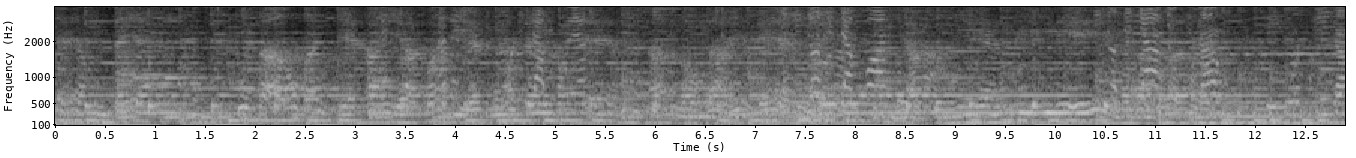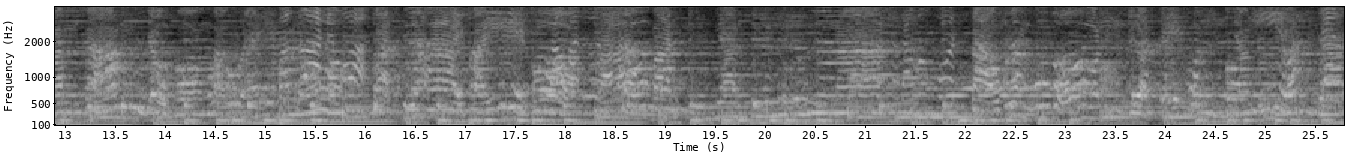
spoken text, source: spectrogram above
แดงแดงผู้สาวบ้านเจ็ดไทยอยากมาเดียดหัวใจของแกทางนองลายแดงอยากเป็นเมียนดีเจ้าสีจุดสีจันถามเจ้าของเราได้มันรอดแล้วว่าบัดเพื่ออายไปพ่อสาวบ้านตื่นยันตื่นลืมนานสาวเมืองอุบลเลือดใจคนอย่างนี้วันจะได้อายอยาก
